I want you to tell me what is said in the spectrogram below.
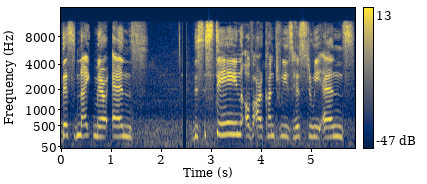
this nightmare ends, this stain of our country's history ends,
